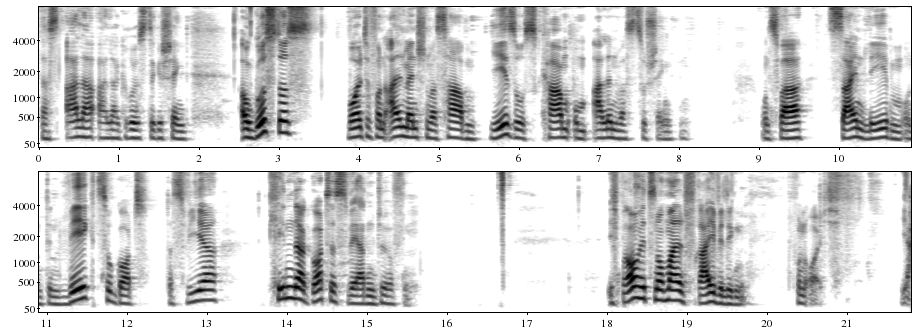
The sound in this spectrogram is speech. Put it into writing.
Das aller, allergrößte Geschenk. Augustus wollte von allen Menschen was haben. Jesus kam, um allen was zu schenken. Und zwar sein Leben und den Weg zu Gott, dass wir Kinder Gottes werden dürfen. Ich brauche jetzt noch mal einen Freiwilligen von euch. Ja,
